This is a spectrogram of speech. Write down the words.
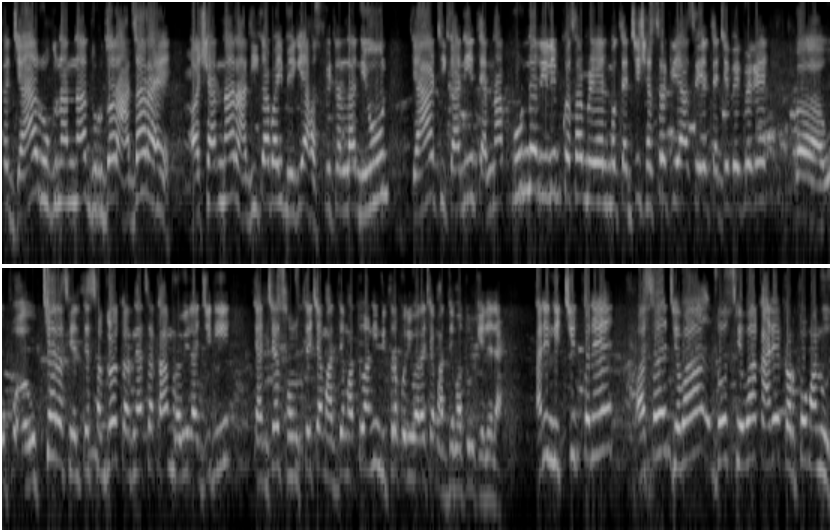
तर ज्या रुग्णांना दुर्धर आजार आहे अशांना राधिकाबाई बेगे हॉस्पिटलला नेऊन त्या ठिकाणी त्यांना पूर्ण रिलीफ कसा मिळेल मग त्यांची शस्त्रक्रिया असेल त्यांचे वेगवेगळे उप उपचार असेल ते सगळं करण्याचं काम रविराजींनी त्यांच्या संस्थेच्या माध्यमातून आणि मित्रपरिवाराच्या माध्यमातून केलेलं आहे. आणि निश्चितपणे असं जेव्हा जो सेवा कार्य करतो माणूस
